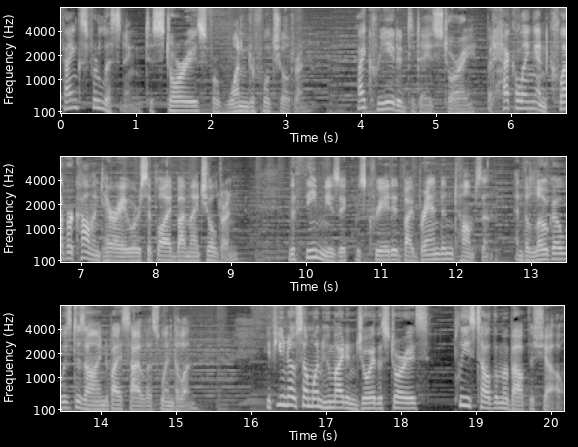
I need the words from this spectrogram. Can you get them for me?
Thanks for listening to Stories for Wonderful Children. I created today's story, but heckling and clever commentary were supplied by my children. The theme music was created by Brandon Thompson, and the logo was designed by Silas Wendelin. If you know someone who might enjoy the stories, please tell them about the show.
